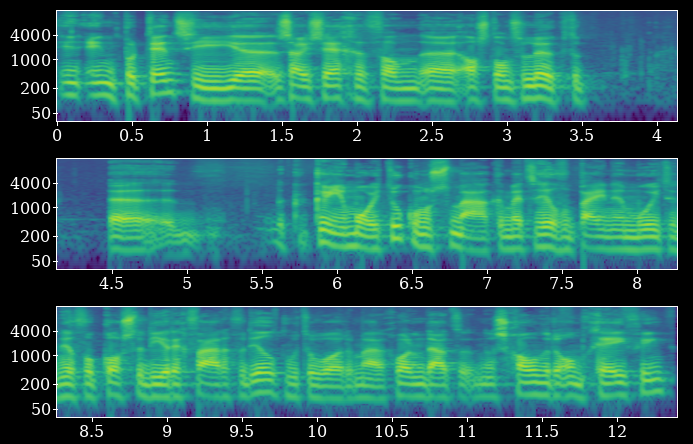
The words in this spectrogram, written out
in, in potentie eh, zou je zeggen van uh, als het ons lukt, uh, kun je een mooie toekomst maken met heel veel pijn en moeite en heel veel kosten die rechtvaardig verdeeld moeten worden. Maar gewoon inderdaad een schonere omgeving.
